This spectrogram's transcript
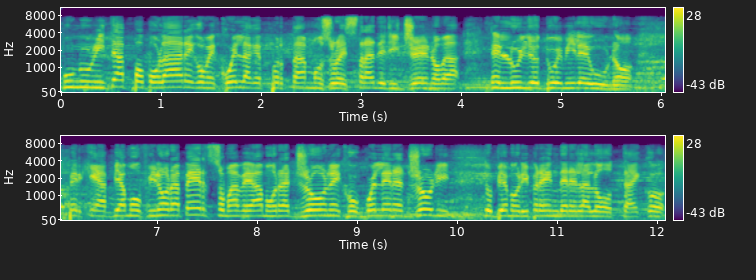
un'unità popolare come quella che portammo sulle strade di Genova nel luglio 2001, perché abbiamo finora perso ma avevamo ragione, con quelle ragioni dobbiamo riprendere la lotta. Ecco,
